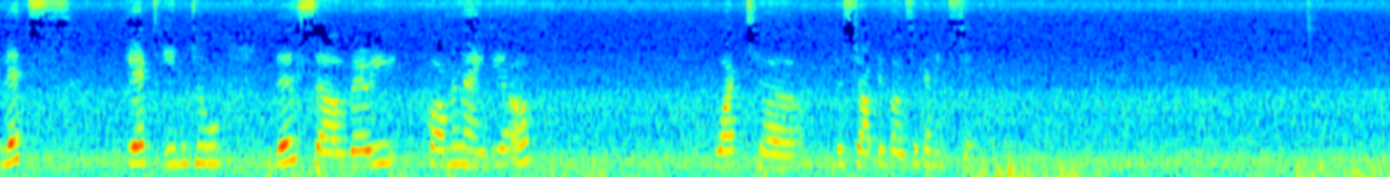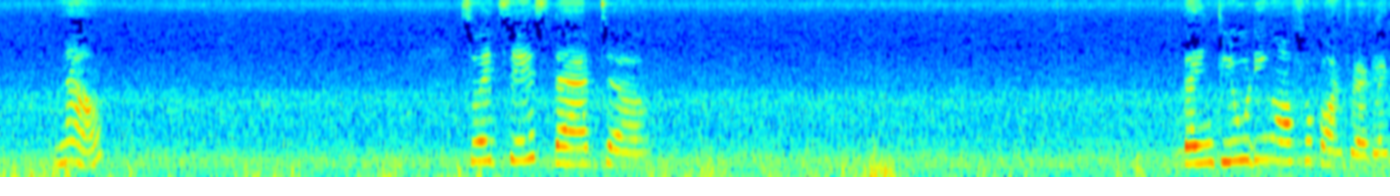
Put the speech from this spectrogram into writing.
let's get into this uh, very common idea of what uh, this topic also can extend. Now, so it says that uh, the including of a contract, like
